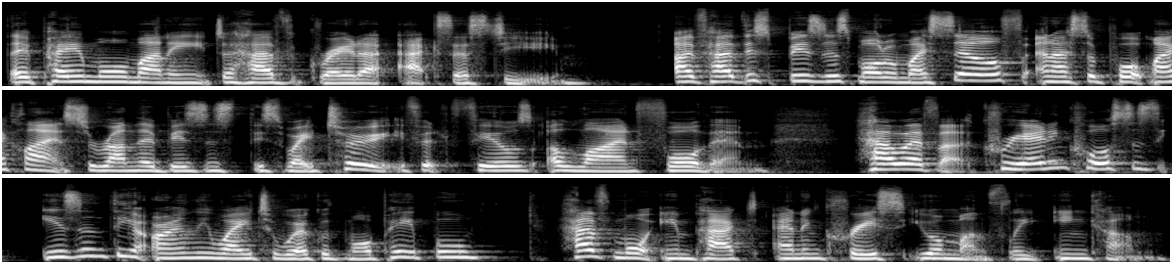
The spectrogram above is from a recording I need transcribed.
they pay more money to have greater access to you. I've had this business model myself, and I support my clients to run their business this way too if it feels aligned for them. However, creating courses isn't the only way to work with more people, have more impact, and increase your monthly income.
